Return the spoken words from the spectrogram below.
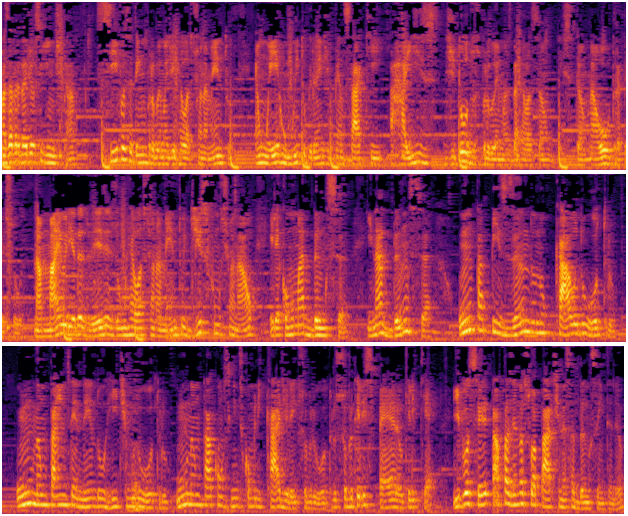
Mas a verdade é o seguinte, tá? Se você tem um problema de relacionamento, é um erro muito grande pensar que a raiz de todos os problemas da relação estão na outra pessoa. Na maioria das vezes, um relacionamento disfuncional, ele é como uma dança. E na dança, um tá pisando no calo do outro. Um não tá entendendo o ritmo do outro. Um não tá conseguindo se comunicar direito sobre o outro, sobre o que ele espera, o que ele quer. E você tá fazendo a sua parte nessa dança, entendeu?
